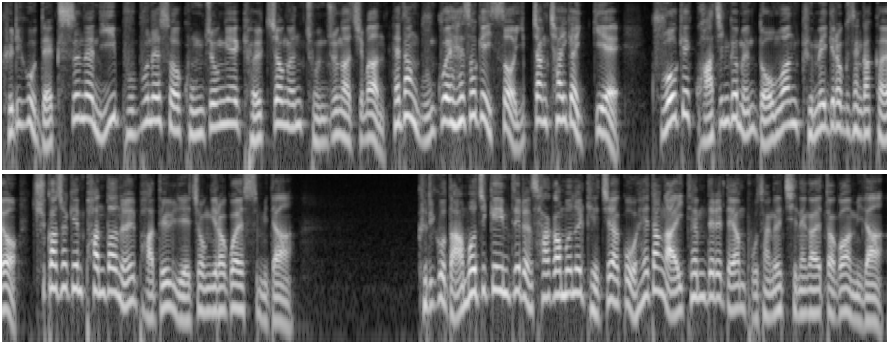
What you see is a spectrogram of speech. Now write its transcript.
그리고 넥슨은 이 부분에서 공정위의 결정은 존중하지만 해당 문구의 해석에 있어 입장 차이가 있기에 9억의 과징금은 너무한 금액이라고 생각하여 추가적인 판단을 받을 예정이라고 했습니다 그리고 나머지 게임들은 사과문을 게재하고 해당 아이템들에 대한 보상을 진행하였다고 합니다.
